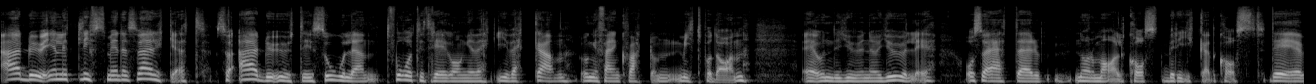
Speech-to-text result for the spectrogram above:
är du, enligt Livsmedelsverket så är du ute i solen två till tre gånger i veckan, ungefär en kvart om, mitt på dagen eh, under juni och juli och så äter normal kost, berikad kost. Det är,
